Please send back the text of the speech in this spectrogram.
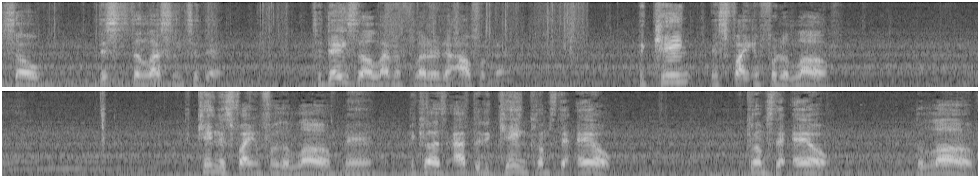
So, this is the lesson today. Today's the 11th letter of the alphabet. The king is fighting for the love. The king is fighting for the love, man. Because after the king comes the L. It comes the L. The love.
